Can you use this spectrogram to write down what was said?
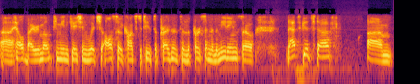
uh, held by remote communication, which also constitutes a presence in the person in the meeting. So that's good stuff. Um,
